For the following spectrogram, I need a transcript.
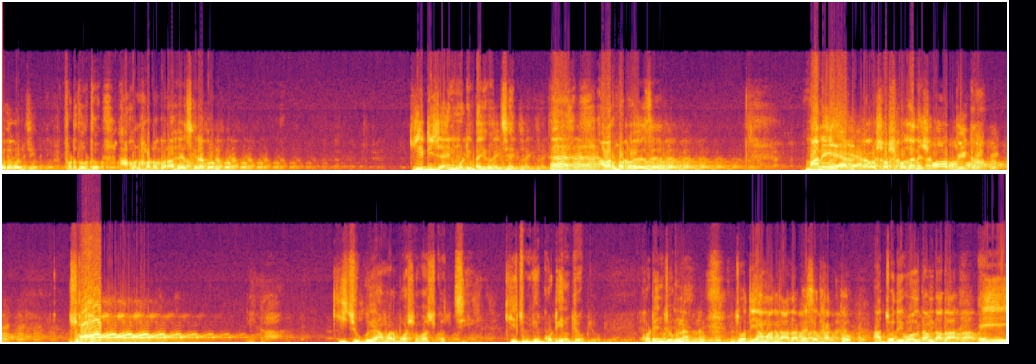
কথা বলছি, ফটো তুলতো। এখন ফটো করা হয়েছে কীরকম? কি ডিজাইন মোটিফাই হচ্ছে? হ্যাঁ আবার ফটো হয়েছে? মানে একটাও সব সোজা নেই সব বেকার। সব। কি যুগে আমার বসবাস করছি, কি যুগে? কঠিন যুগ। কঠিন যুগ না? যদি আমার দাদা বেঁচে থাকতো, আর যদি বলতাম, দাদা, এই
